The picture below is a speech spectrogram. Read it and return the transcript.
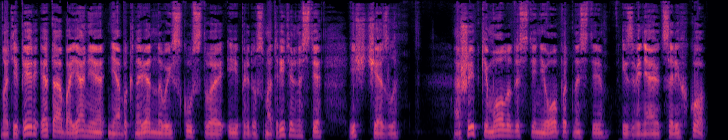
Но теперь это обаяние необыкновенного искусства и предусмотрительности исчезло. Ошибки молодости, неопытности извиняются легко,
